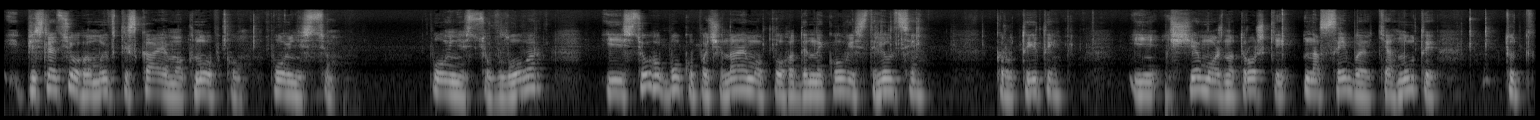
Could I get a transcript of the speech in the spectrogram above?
І після цього ми втискаємо кнопку повністю повністю в ловер. І з цього боку починаємо по годинниковій стрілці крутити. І ще можна трошки на себе тягнути. Тут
